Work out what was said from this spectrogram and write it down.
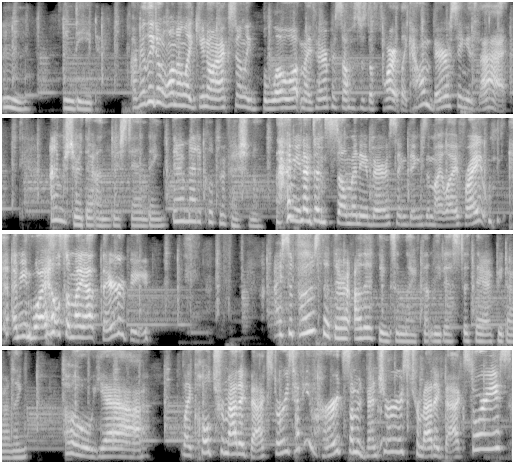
Mm. Indeed. I really don't want to like you know accidentally blow up my therapist's office with a fart. Like how embarrassing is that? I'm sure they're understanding. They're a medical professional. I mean, I've done so many embarrassing things in my life, right? I mean, why else am I at therapy? I suppose that there are other things in life that lead us to therapy, darling. Oh yeah, like whole traumatic backstories. Have you heard some adventurers' traumatic backstories?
